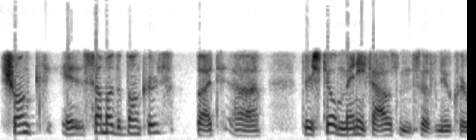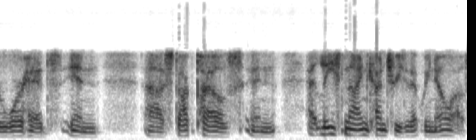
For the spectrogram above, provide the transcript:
shrunk uh, some of the bunkers, but uh, there's still many thousands of nuclear warheads in uh, stockpiles in at least nine countries that we know of.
